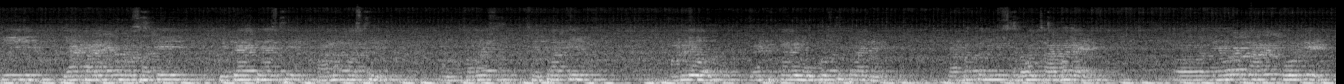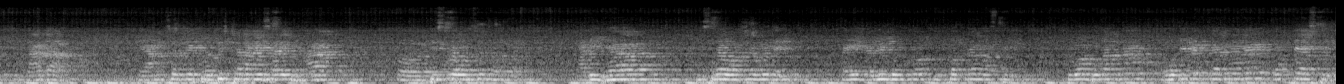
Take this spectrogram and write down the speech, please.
की या कार्यक्रमासाठी विद्यार्थी असतील पालक असतील सगळ्या बऱ्याच क्षेत्रातील मान्यवर या ठिकाणी उपस्थित राहिले. त्याबद्दल मी सर्वांचा आभार आहे. देवराज नारायण गोडगे दादा हे आमचं जे प्रतिष्ठान आहे साहेब हा तिसऱ्या तिसरं वर्ष झालं. आणि ह्या तिसऱ्या वर्षामध्ये काही नवीन उप उपक्रम असतील किंवा मुलांना मोटिवेट करणारे वक्ते असतील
